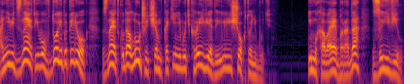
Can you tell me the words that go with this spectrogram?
Они ведь знают его вдоль и поперек, знают куда лучше, чем какие-нибудь краеведы или еще кто-нибудь. И маховая борода заявил.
